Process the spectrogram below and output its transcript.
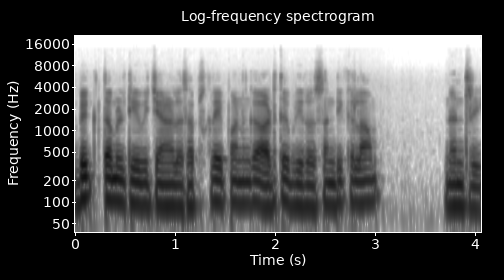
பிக் தமிழ் டிவி சேனலை சப்ஸ்கிரைப் பண்ணுங்கள் அடுத்த வீடியோ சந்திக்கலாம். நன்றி.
